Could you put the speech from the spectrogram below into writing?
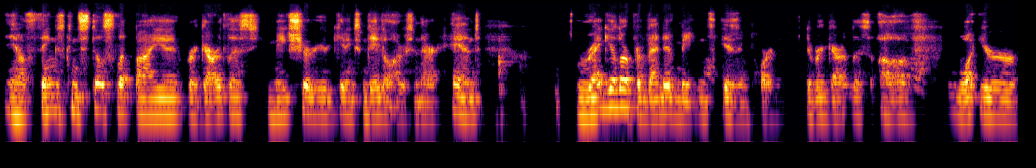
you know, things can still slip by you regardless. Make sure you're getting some data loggers in there. And regular preventive maintenance is important regardless of what your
